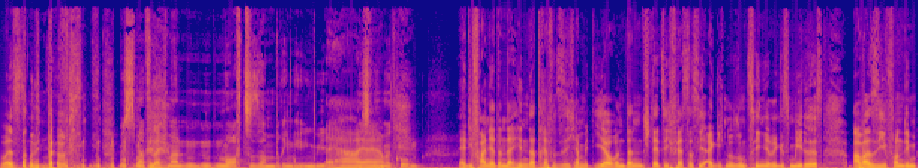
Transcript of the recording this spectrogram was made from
Weißt du, die Müsste man vielleicht mal einen Morph zusammenbringen irgendwie. Ja, Müsste ja, ja. mal gucken. Ja, die fahren ja dann dahin, da treffen sie sich ja mit ihr und dann stellt sich fest, dass sie eigentlich nur so ein zehnjähriges Mädel ist, aber sie von dem,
